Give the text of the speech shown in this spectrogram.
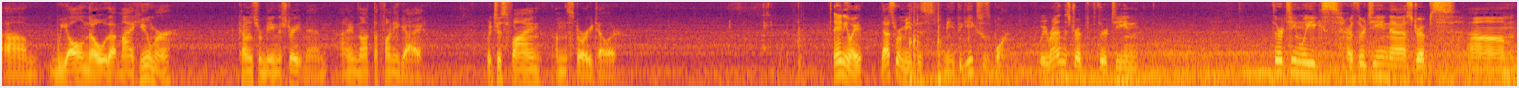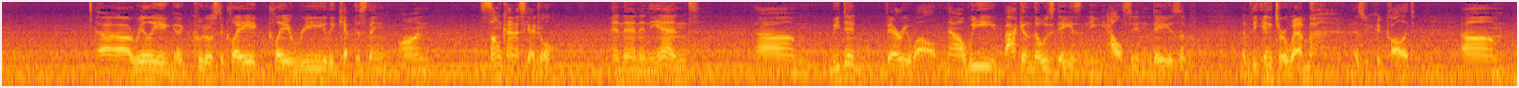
Um, we all know that my humor comes from being the straight man. I am not the funny guy, which is fine. I'm the storyteller. Anyway, that's where Meet This Meet the Geeks was born. We ran the strip for 13, 13 weeks or 13 uh, strips. Um, uh, really, uh, kudos to Clay. Clay really kept this thing on some kind of schedule, and then in the end, um, we did very well. Now, we back in those days, in the halcyon days of, of the interweb, as you could call it. Um,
